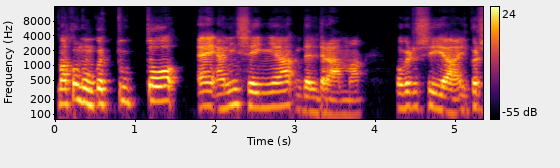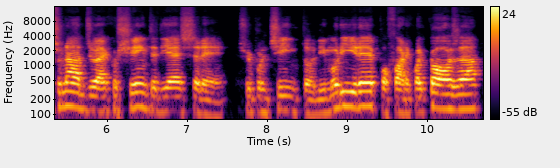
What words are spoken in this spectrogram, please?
ma comunque tutto è all'insegna del dramma, ovvero sia il personaggio è cosciente di essere sul procinto di morire, può fare qualcosa,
